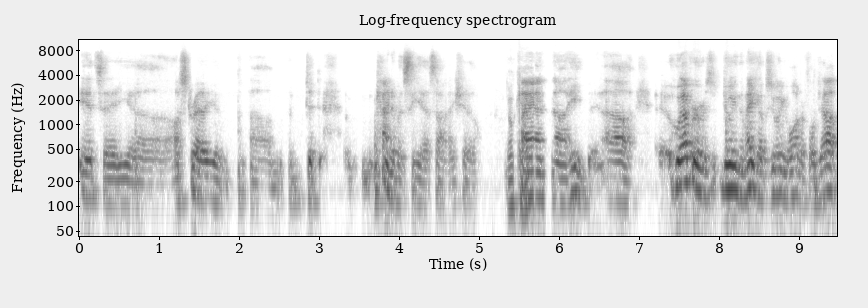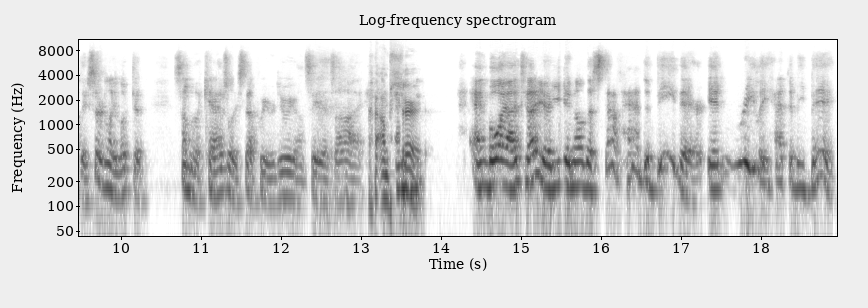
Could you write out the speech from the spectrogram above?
it's a uh, Australian um, kind of a CSI show. Okay. And uh, he, uh, whoever is doing the makeup is doing a wonderful job. They certainly looked at some of the casualty stuff we were doing on CSI. I'm sure. And boy, I tell you, you know, the stuff had to be there. It really had to be big.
